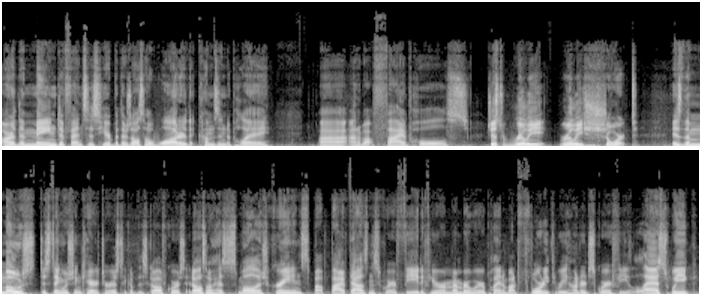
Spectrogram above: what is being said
are the main defenses here, but there's also water that comes into play uh, on about five holes. Just really, really short is the most distinguishing characteristic of this golf course. It also has smallish greens, about 5,000 square feet. If you remember, we were playing about 4,300 square feet last week.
